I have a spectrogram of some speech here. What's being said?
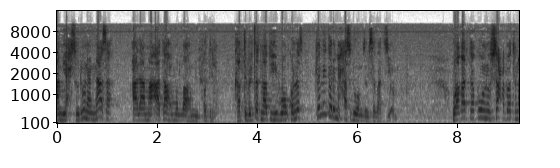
ኣም የሕሱዱን ኣናሳ ዓላ ማ ኣታሁም ላሁ ምን ፈድሊ ካብቲ ብልጠት ናቱ ሂብዎም ከሎስ ከመይ ገሮም ይሓስድዎም እዞም ሰባት እዚኦም ወቀድ ተኩኑ ሳዕበቱን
